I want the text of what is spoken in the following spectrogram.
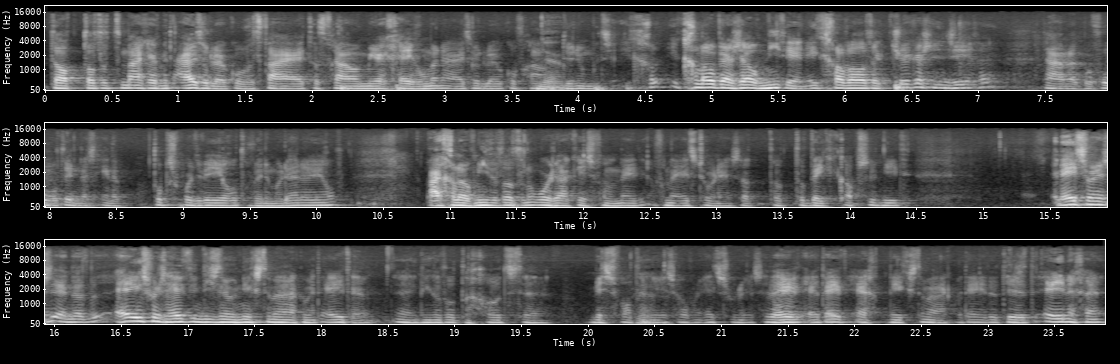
Dat, dat het te maken heeft met uiterlijk. Of het feit dat vrouwen meer geven om een uiterlijk. Of vrouwen ja. dunner moeten zijn. Ik, ik geloof daar zelf niet in. Ik geloof wel dat er triggers in zitten. Namelijk bijvoorbeeld in de, in de topsportwereld of in de moderne wereld. Maar ik geloof niet dat dat een oorzaak is van een, van een eetstoornis. Dat, dat, dat denk ik absoluut niet. En eetstoornis, en dat, eetstoornis heeft in die zin ook niks te maken met eten. Ik denk dat dat de grootste misvatting ja. is over een eetstoornis. Het heeft, het heeft echt niks te maken met eten. Het is het enige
